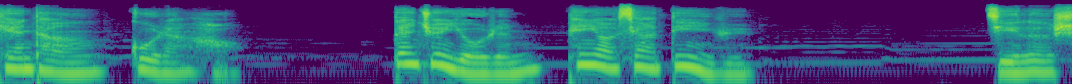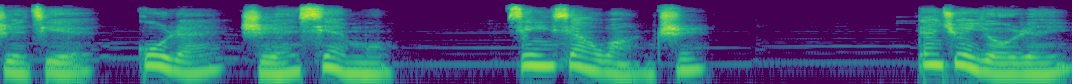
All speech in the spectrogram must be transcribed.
天堂固然好。但却有人偏要下地狱。极乐世界固然使人羡慕，心向往之，但却有人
